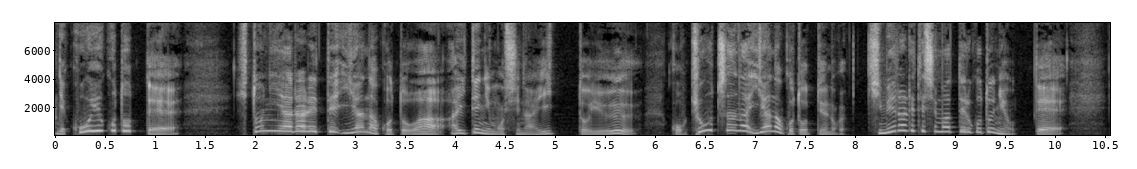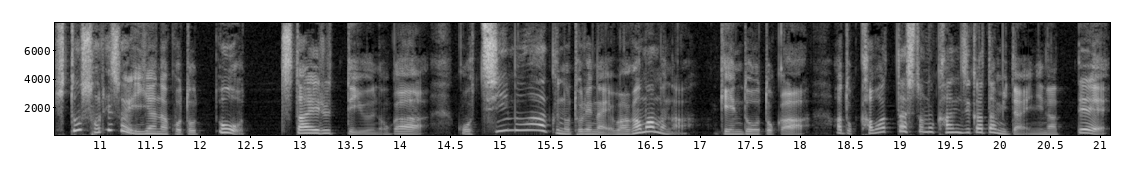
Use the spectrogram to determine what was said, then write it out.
で、こういうことって、人にやられて嫌なことは相手にもしないという、こう共通な嫌なことっていうのが決められてしまっていることによって、人それぞれ嫌なことを伝えるっていうのが、こうチームワークの取れないわがままな言動とか、あと変わった人の感じ方みたいになって、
